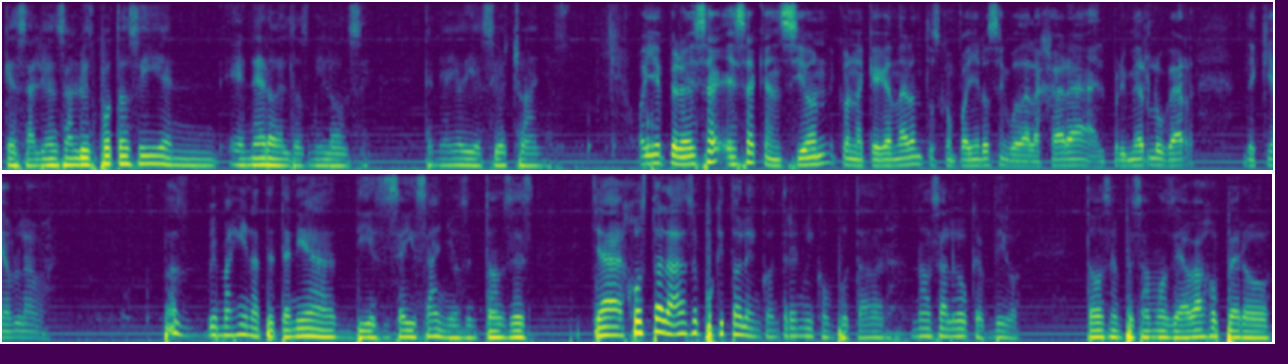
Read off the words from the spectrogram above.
que salió en San Luis Potosí en enero del 2011. Tenía yo 18 años. Oye, pero esa, esa canción con la que ganaron tus compañeros en Guadalajara el primer lugar, ¿de qué hablaba? Pues imagínate, tenía 16 años, entonces ya justo la, hace poquito la encontré en mi computadora. No es algo que digo, todos empezamos de abajo, pero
